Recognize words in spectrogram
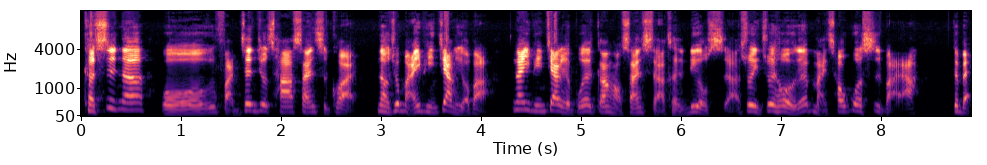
可是呢，我反正就差三十块，那我就买一瓶酱油吧。那一瓶酱油不会刚好三十啊，可能六十啊，所以最后我要买超过四百啊，对不对？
